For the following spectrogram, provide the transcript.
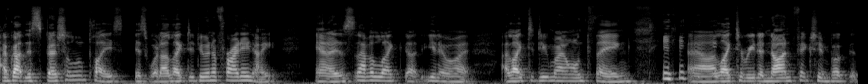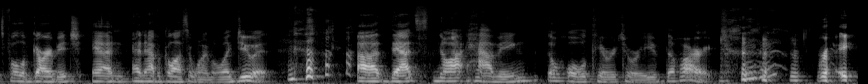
I've got this special little place. It's what I like to do on a Friday night, and I just have a like, uh, you know, I, I like to do my own thing. uh, I like to read a nonfiction book that's full of garbage and and have a glass of wine while I do it. uh, that's not having the whole territory of the heart, right?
